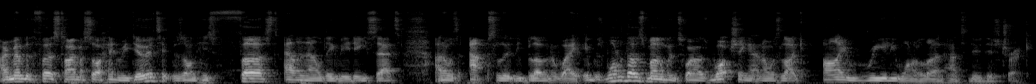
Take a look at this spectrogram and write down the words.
I remember the first time I saw Henry do it, it was on his first L&L DVD set and I was absolutely blown away. It was one of those moments where I was watching it and I was like, I really want to learn how to do this trick.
